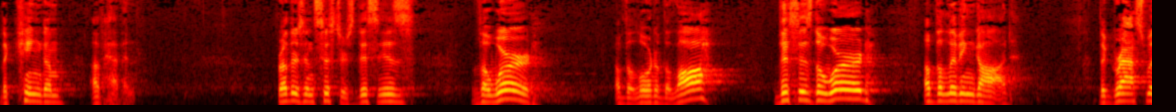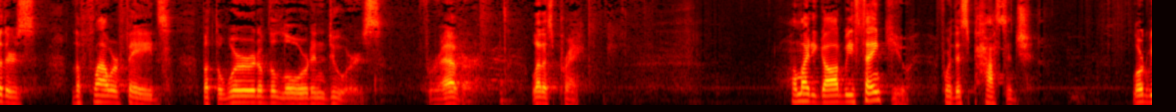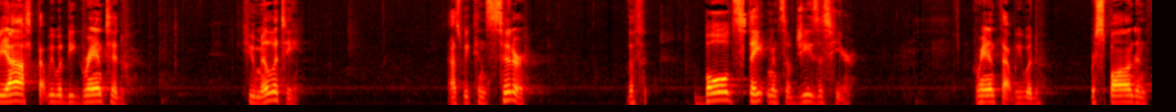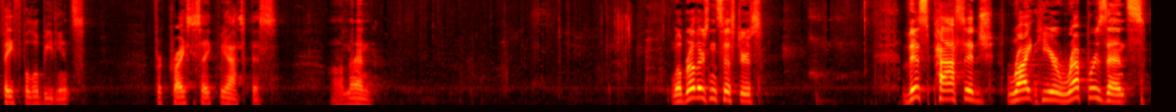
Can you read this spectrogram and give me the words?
the kingdom of heaven. Brothers and sisters, this is the word of the Lord of the law. This is the word of the living God. The grass withers, the flower fades, but the word of the Lord endures forever. Let us pray. Almighty God, we thank you for this passage. Lord, we ask that we would be granted humility as we consider the bold statements of Jesus here grant that we would respond in faithful obedience. For Christ's sake, we ask this. Amen. Well, brothers and sisters, this passage right here represents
